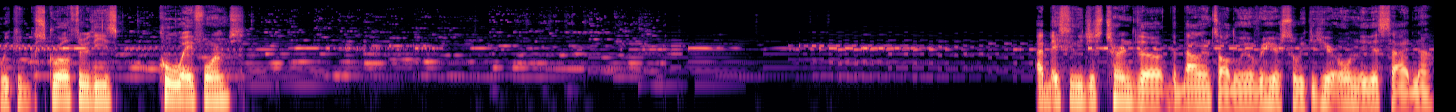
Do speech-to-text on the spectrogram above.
We can scroll through these cool waveforms. I basically just turned the, the balance all the way over here so we could hear only this side now.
